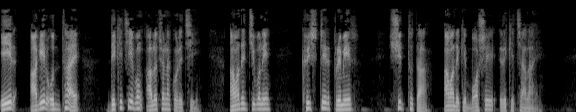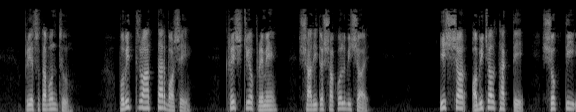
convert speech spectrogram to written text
এর আগের অধ্যায় দেখেছি এবং আলোচনা করেছি, আমাদের জীবনে খ্রিস্টের প্রেমের সিদ্ধতা আমাদেরকে বসে রেখে চালায়। প্রিয় শ্রোতা বন্ধু, পবিত্র আত্মার বসে খ্রিস্টীয় প্রেমে সাধিত সকল বিষয় ঈশ্বর অবিচল থাকতে শক্তি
